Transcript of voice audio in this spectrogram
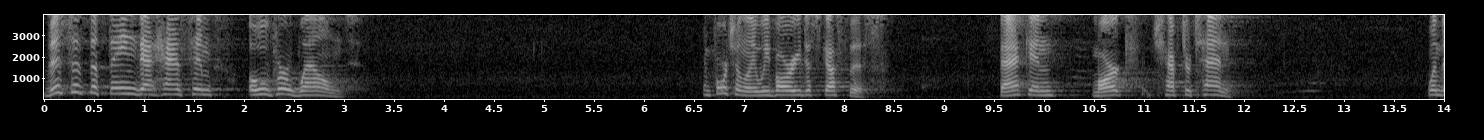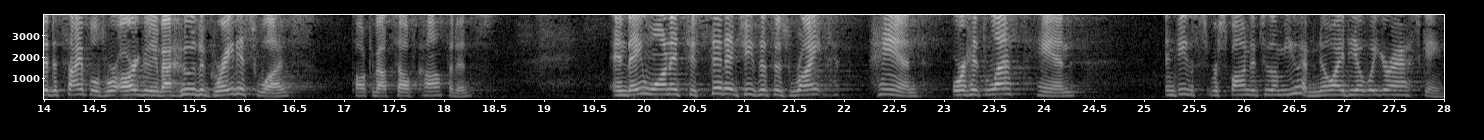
This is the thing that has him overwhelmed. Unfortunately, we've already discussed this. Back in Mark chapter 10, when the disciples were arguing about who the greatest was, talk about self confidence, and they wanted to sit at Jesus' right hand or his left hand, and Jesus responded to them, You have no idea what you're asking.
